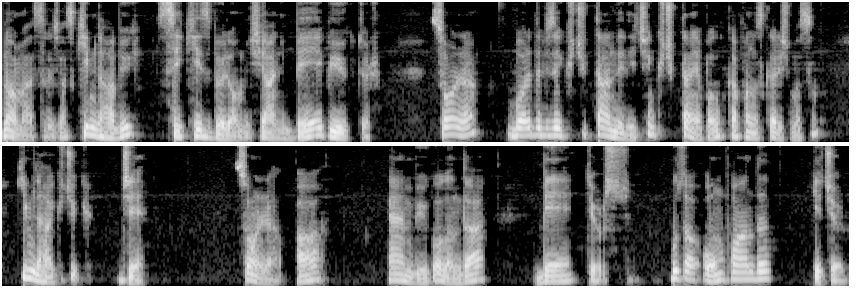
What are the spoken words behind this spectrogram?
normal sıracağız. Kim daha büyük? 8 bölü 15. Yani B büyüktür. Sonra bu arada bize küçükten dediği için küçükten yapalım. Kafanız karışmasın. Kim daha küçük? C. Sonra A. En büyük olanı da B diyoruz. Bu da 10 puandı. Geçiyorum.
